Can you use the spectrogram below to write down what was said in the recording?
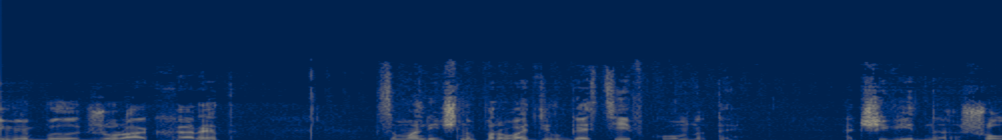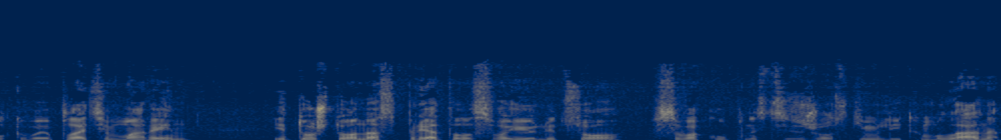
имя было Джурак Харет, самолично проводил гостей в комнаты. Очевидно, шелковое платье Морейн и то, что она спрятала свое лицо в совокупности с жестким ликом Лана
